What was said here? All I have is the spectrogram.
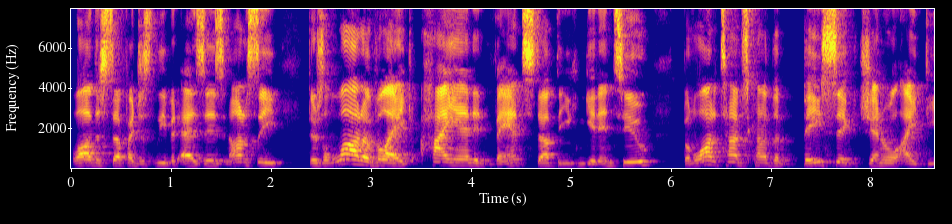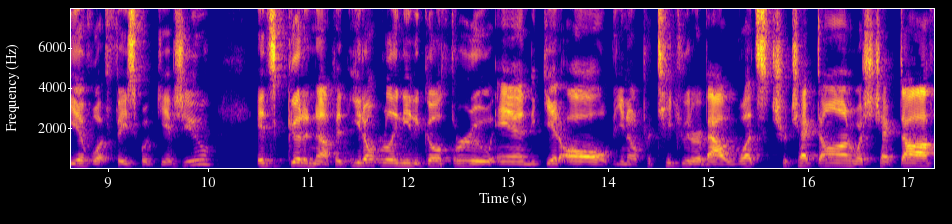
A lot of the stuff I just leave it as is. And honestly there's a lot of like high-end advanced stuff that you can get into but a lot of times kind of the basic general idea of what Facebook gives you it's good enough. It, you don't really need to go through and get all you know particular about what's checked on what's checked off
